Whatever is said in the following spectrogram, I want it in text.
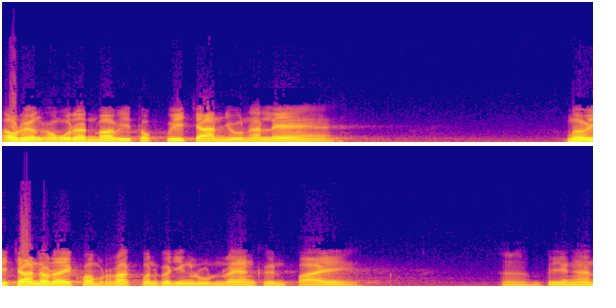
เอาเรื่องของมูนั้นมาวิตกวิจารณ์อยู่นั่นแหละเมื่อวิจารณ์เท่าใดความรักมันก็ยิ่งรุนแรงขึ้นไปเป็นอย่างนั้น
